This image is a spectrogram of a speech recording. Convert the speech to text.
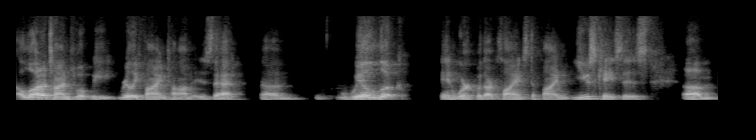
a lot of times what we really find, Tom, is that um, we'll look and work with our clients to find use cases um,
